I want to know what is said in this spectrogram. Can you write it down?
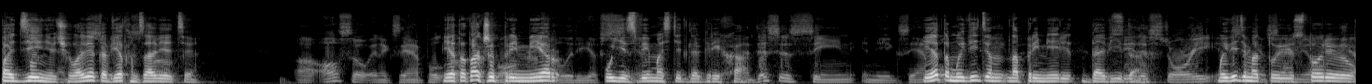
Падение человека в Ветхом Завете. Uh, и это также пример уязвимости для греха. И это мы видим на примере Давида. Мы видим эту историю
